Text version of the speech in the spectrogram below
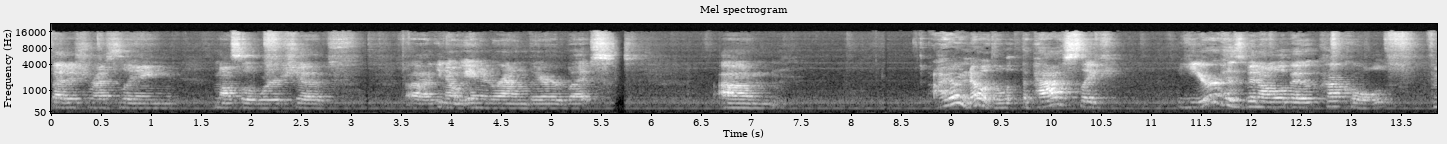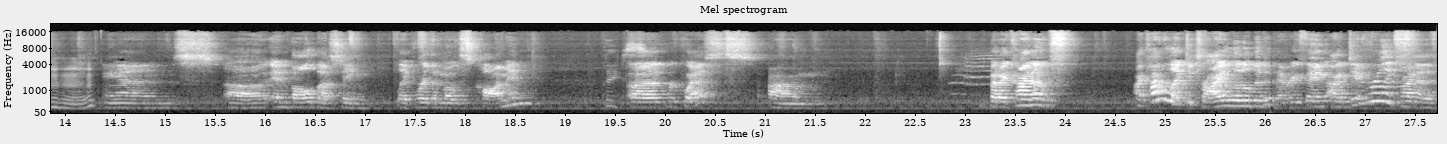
fetish wrestling, muscle worship, uh, you know, in and around there. But um, I don't know. The, the past, like, year has been all about cuckold mm-hmm. and uh, and ball busting, like were the most common nice. uh, requests. Um, but I kind of, I kind of like to try a little bit of everything. I did really kind of,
